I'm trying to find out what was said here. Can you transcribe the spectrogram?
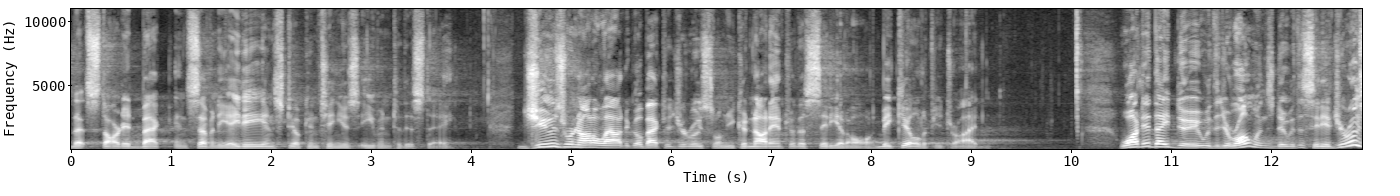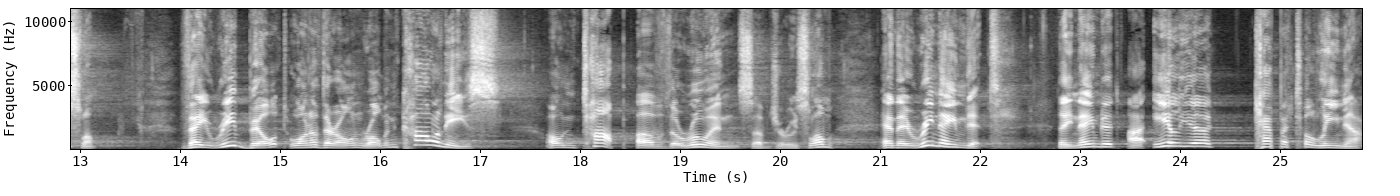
that started back in 70 AD and still continues even to this day. Jews were not allowed to go back to Jerusalem. You could not enter the city at all. Be killed if you tried. What did they do with the Romans do with the city of Jerusalem? They rebuilt one of their own Roman colonies on top of the ruins of Jerusalem and they renamed it. They named it Aelia Capitolina.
